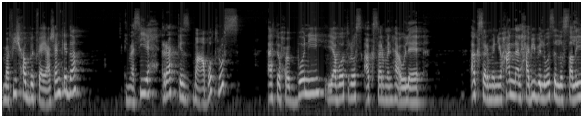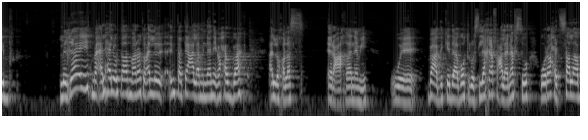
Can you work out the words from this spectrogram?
مفيش حب كفاية. عشان كده المسيح ركز مع بطرس أتحبني يا بطرس أكثر من هؤلاء؟ أكثر من يوحنا الحبيب اللي وصل للصليب لغاية ما قالها له ثلاث مرات وقال له أنت تعلم أنني أحبك؟ قال له خلاص ارعى غنمي. وبعد كده بطرس لا خاف على نفسه وراح اتصلب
